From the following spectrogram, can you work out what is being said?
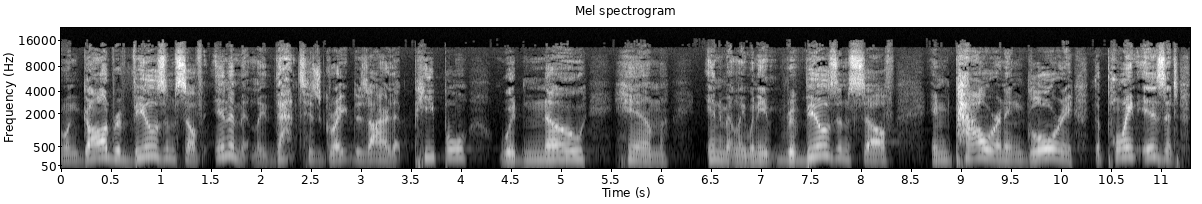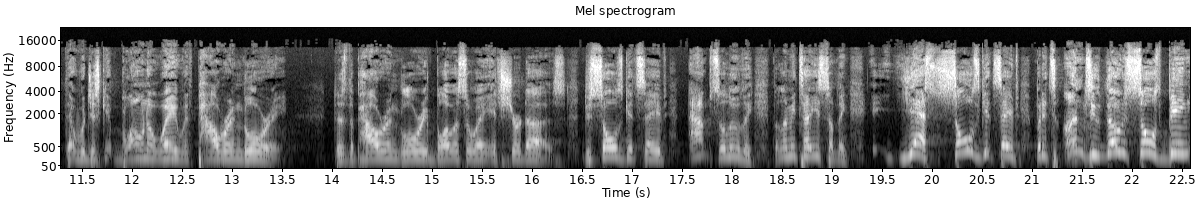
And when God reveals himself intimately, that's his great desire that people would know him intimately. When he reveals himself in power and in glory, the point isn't that we'll just get blown away with power and glory. Does the power and glory blow us away? It sure does. Do souls get saved? Absolutely. But let me tell you something. Yes, souls get saved, but it's unto those souls being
